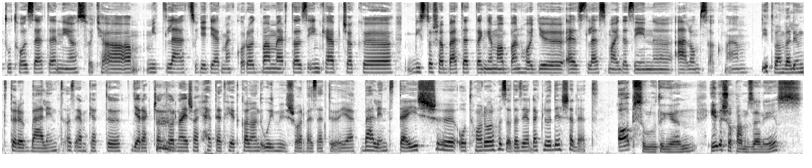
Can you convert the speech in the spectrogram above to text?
tud hozzátenni az, hogyha mit látsz ugye gyermekkorodban, mert az inkább csak biztosabbá tett engem abban, hogy ez lesz majd az én álomszakmám. Itt van velünk Török Bálint, az M2 gyerekcsatorna és a Hetet Hét Kaland új műsorvezetője. Bálint, te is otthonról hozod az érdeklődésedet? Abszolút igen. Édesapám zenész,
